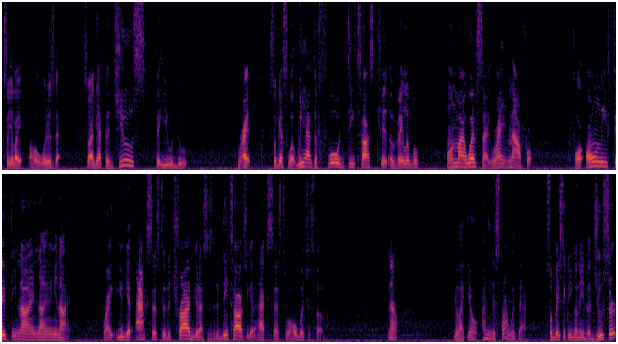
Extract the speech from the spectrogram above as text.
So you're like, oh, what is that? So I got the juice that you would do, right? So guess what? We have the full detox kit available on my website right now for for only $59.99. Right? You get access to the tribe, you get access to the detox, you get access to a whole bunch of stuff. Now, you're like, yo, I need to start with that. So basically, you're gonna need a juicer,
